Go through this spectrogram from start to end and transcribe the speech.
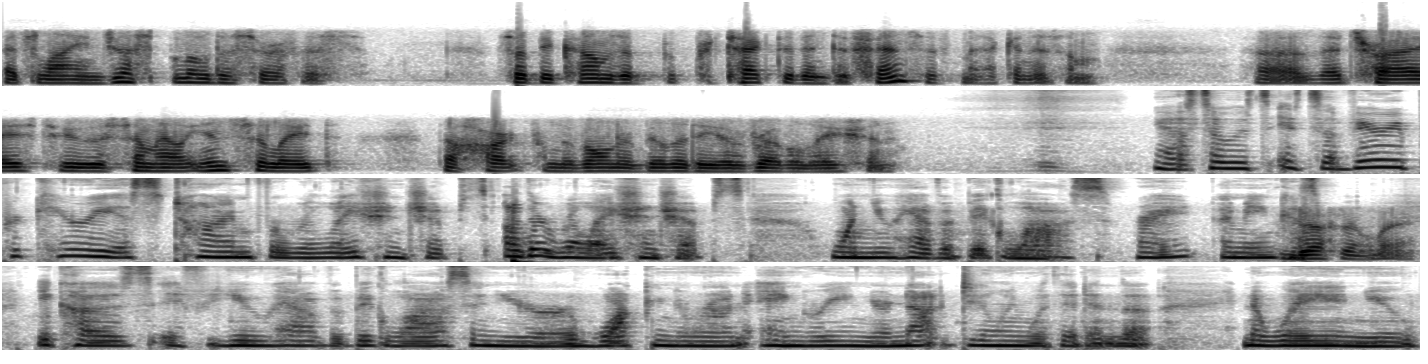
that's lying just below the surface. So it becomes a protective and defensive mechanism uh, that tries to somehow insulate the heart from the vulnerability of revelation. Yeah, so it's it's a very precarious time for relationships, other relationships when you have a big loss, right? I mean, 'cause- Definitely. because if you have a big loss and you're walking around angry and you're not dealing with it in the in a way and you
